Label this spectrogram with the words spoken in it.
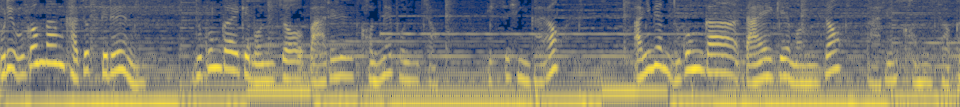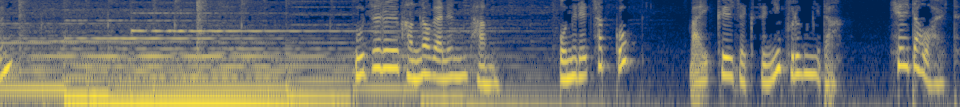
우리 우건밤 가족들은 누군가에게 먼저 말을 건네본 적 있으신가요? 아니면 누군가 나에게 먼저 말을 건 적은? 우주를 건너가는 밤. 오늘의 첫 곡, 마이클 잭슨이 부릅니다. Heal the World.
